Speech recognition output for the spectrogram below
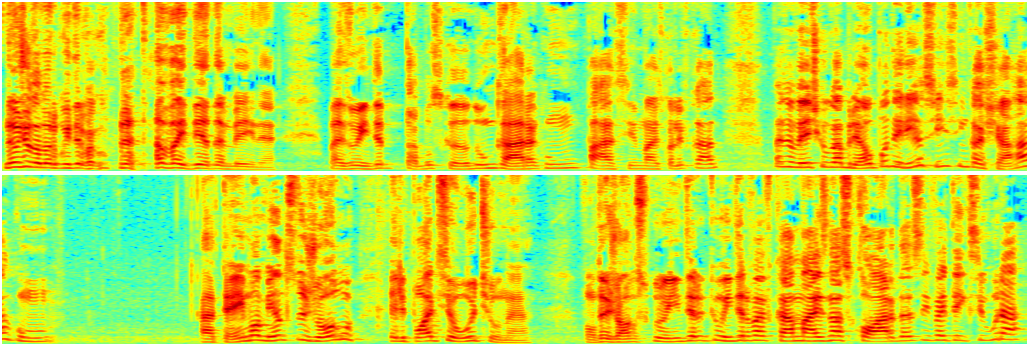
Nenhum jogador que o Inter vai contratar vai ter também, né? Mas o Inter tá buscando um cara com um passe mais qualificado. Mas eu vejo que o Gabriel poderia sim se encaixar com. Até em momentos do jogo, ele pode ser útil, né? Vão ter jogos pro Inter que o Inter vai ficar mais nas cordas e vai ter que segurar.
